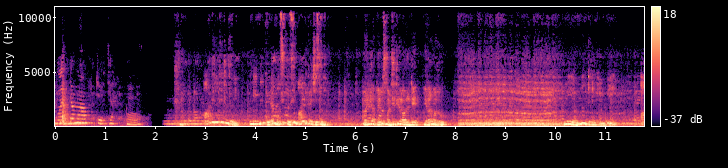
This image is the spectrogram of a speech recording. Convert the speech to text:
మొత్తం ఆఫ్ చేసా. మీ అమ్మంతటి మీ అమ్మే ఆ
